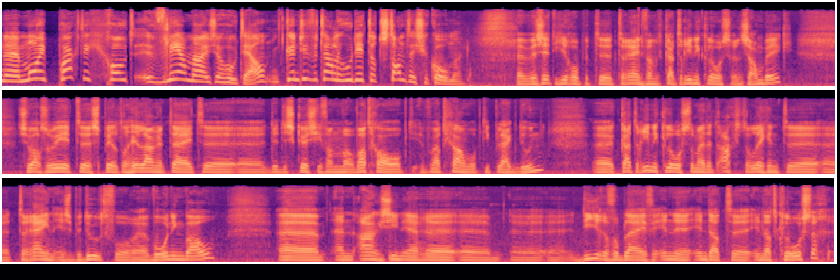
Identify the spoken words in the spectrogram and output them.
Een eh, mooi, prachtig groot vleermuizenhotel. Kunt u vertellen hoe dit tot stand is gekomen? Uh, we zitten hier op het uh, terrein van het Katharineklooster in Zambeek. Zoals u weet speelt al heel lange tijd de discussie van wat gaan we op die, wat gaan we op die plek doen. Katharineklooster met het achterliggend terrein is bedoeld voor woningbouw. Uh, en aangezien er uh, uh, dieren verblijven in, in, dat, in dat klooster,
